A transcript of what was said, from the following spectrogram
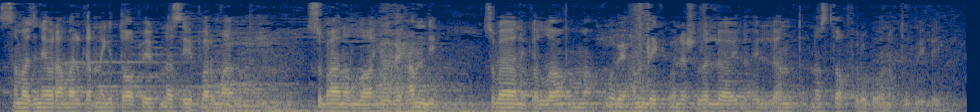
سمجھنے اور عمل کرنے کی توفیق نصیب فرما سبحان اللہ وبحمدی سبحانك اللهم وبحمدك ونشهد أن لا إله إلا أنت نستغفرك ونتوب إليك.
